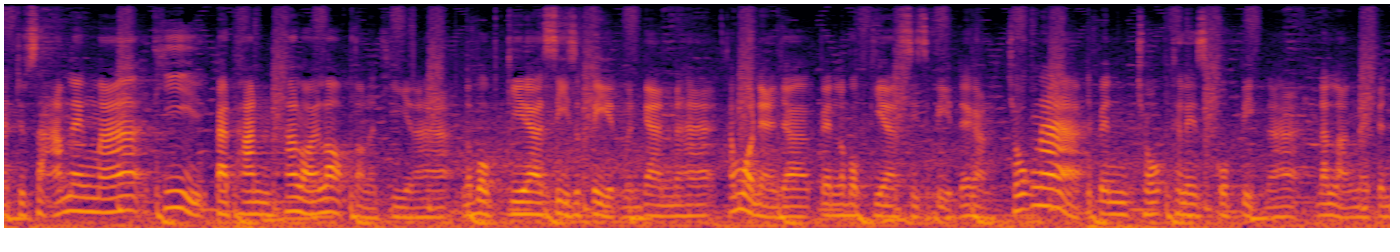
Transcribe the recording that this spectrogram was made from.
8.3 แรงม้าที่ 8,500 รอบต่อนาทีนะฮะ ระบบเกียร์ 4 สปีดเหมือนกันนะฮะ ทั้งหมดเนี่ยจะเป็นระบบเกียร์ 4 สปีดด้วยกัน โชคหน้าจะเป็นโชคเทเลสโคปิกนะฮะ ด้านหลังเนี่ยเป็น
